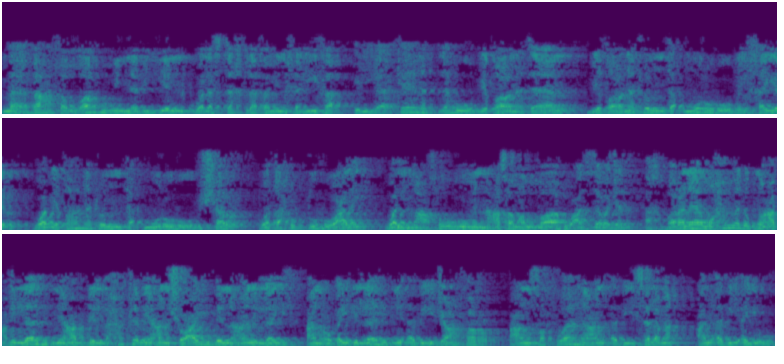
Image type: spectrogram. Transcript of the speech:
ما بعث الله من نبي ولا استخلف من خليفة إلا كانت له بطانتان بطانة تأمره بالخير وبطانة تأمره بالشر وتحضه عليه والمعصوم من عصم الله عز وجل. أخبرنا محمد بن عبد الله بن عبد الحكم عن شعيب عن الليث عن عبيد الله بن أبي جعفر عن صفوان عن أبي سلمة عن أبي أيوب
